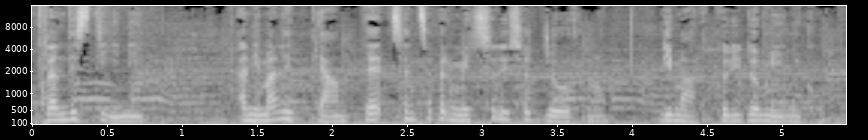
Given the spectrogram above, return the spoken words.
clandestini, animali e piante senza permesso di soggiorno, di Marco Di Domenico.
